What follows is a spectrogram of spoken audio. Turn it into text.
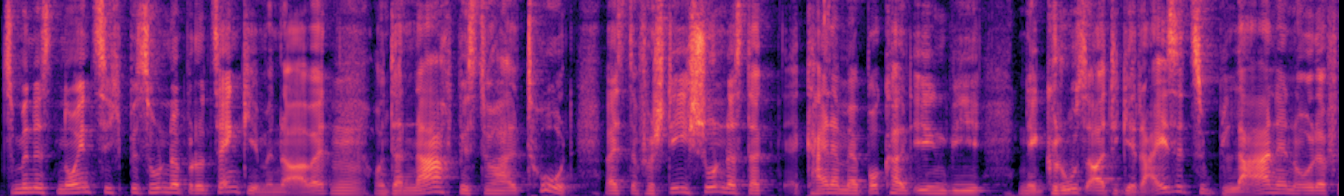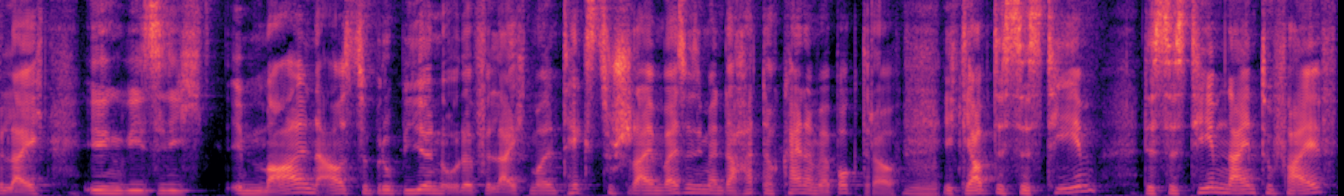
zumindest 90 bis 100 Prozent geben in der Arbeit mhm. und danach bist du halt tot. Weißt, da verstehe ich schon, dass da keiner mehr Bock hat, irgendwie eine großartige Reise zu planen oder vielleicht irgendwie sich im Malen auszuprobieren oder vielleicht mal einen Text zu schreiben. Weißt du, was ich meine? Da hat doch keiner mehr Bock drauf. Mhm. Ich glaube, das System, das System 9 to 5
